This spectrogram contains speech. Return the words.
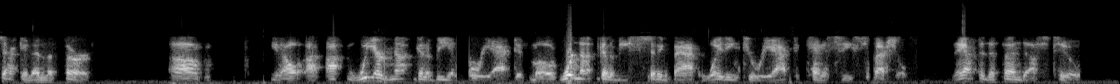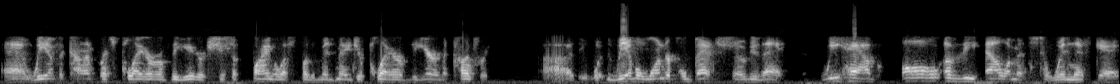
second and the third. Um, you know, I, I, we are not going to be in a reactive mode. We're not going to be sitting back waiting to react to Tennessee specials. They have to defend us too. Uh, we have the conference player of the year. She's a finalist for the mid-major player of the year in the country. Uh, we have a wonderful bench. So do they. We have all of the elements to win this game.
